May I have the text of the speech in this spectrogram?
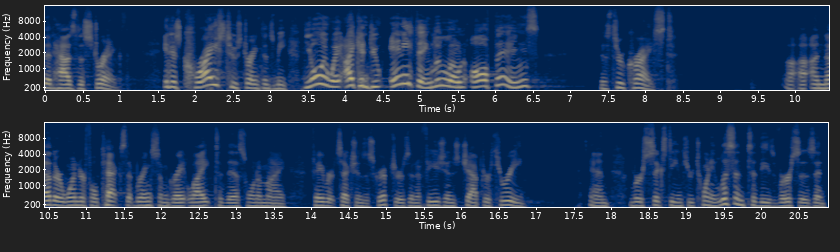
that has the strength. It is Christ who strengthens me. The only way I can do anything, let alone all things, is through Christ. Uh, another wonderful text that brings some great light to this, one of my favorite sections of scriptures in Ephesians chapter 3 and verse 16 through 20. Listen to these verses and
